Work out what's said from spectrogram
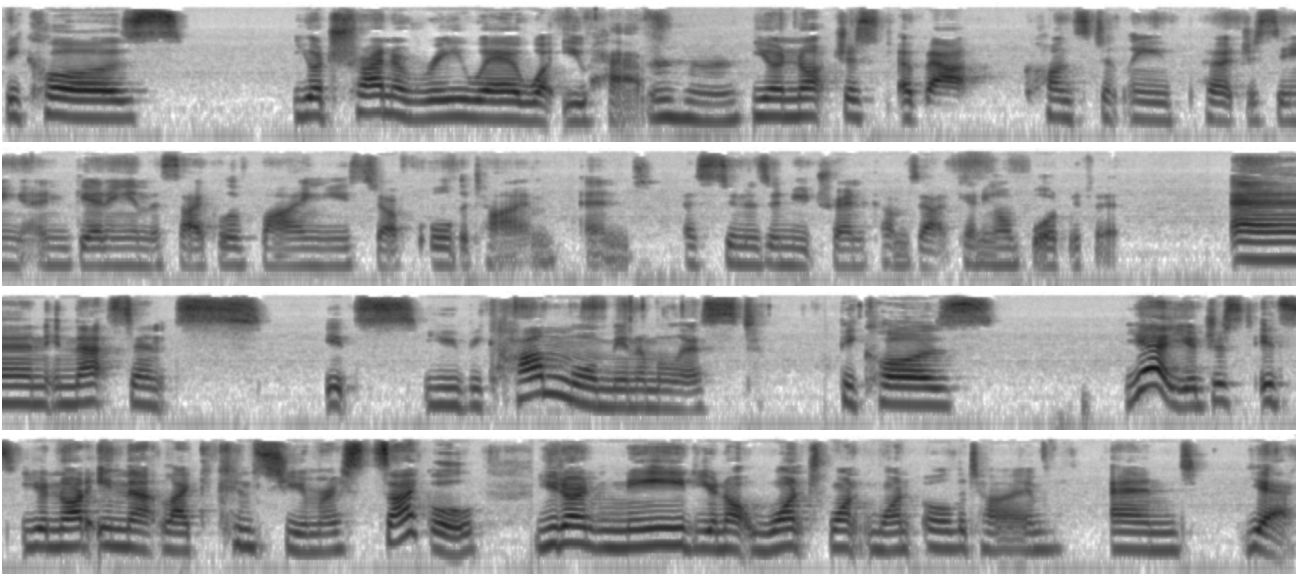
because you're trying to rewear what you have. Mm-hmm. You're not just about constantly purchasing and getting in the cycle of buying new stuff all the time. And as soon as a new trend comes out, getting on board with it. And in that sense, it's you become more minimalist because yeah, you're just it's you're not in that like consumerist cycle. You don't need, you're not want, want, want all the time. And yeah,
